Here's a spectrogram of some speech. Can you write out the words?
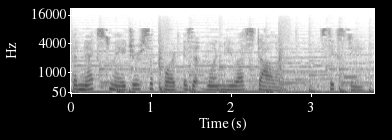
The next major support is at 1 US dollar 60.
